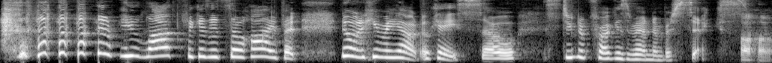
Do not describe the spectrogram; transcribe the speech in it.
you laugh because it's so high, but no, hear me out. Okay, so Student of Prague is around number six. Uh huh.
